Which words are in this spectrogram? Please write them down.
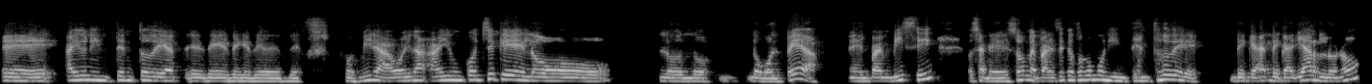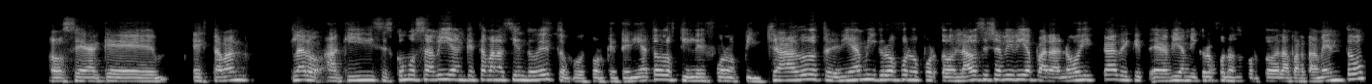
eh, hay un intento de, de, pues mira, hay un coche que lo, lo, lo, lo, golpea, él va en bici, o sea que eso me parece que fue como un intento de, de callarlo, ¿no? O sea que estaban Claro, aquí dices, ¿cómo sabían que estaban haciendo esto? Pues porque tenía todos los teléfonos pinchados, tenía micrófonos por todos lados, ella vivía paranoica de que había micrófonos por todo el apartamento.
